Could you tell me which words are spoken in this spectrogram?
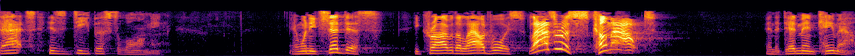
That's his deepest longing. And when he'd said this, he cried with a loud voice, Lazarus, come out! And the dead man came out,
